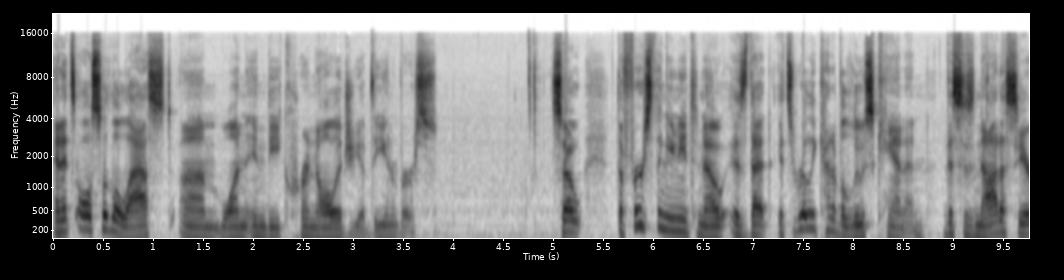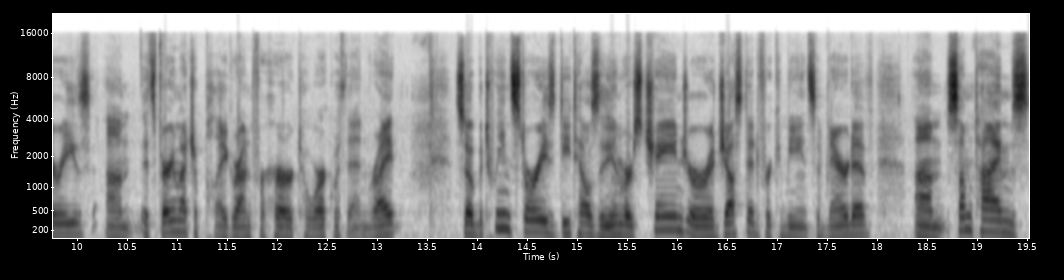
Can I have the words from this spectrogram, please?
and it's also the last um, one in the chronology of the universe. So, the first thing you need to know is that it's really kind of a loose canon. This is not a series, um, it's very much a playground for her to work within, right? So, between stories, details of the universe change or are adjusted for convenience of narrative. Um, sometimes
